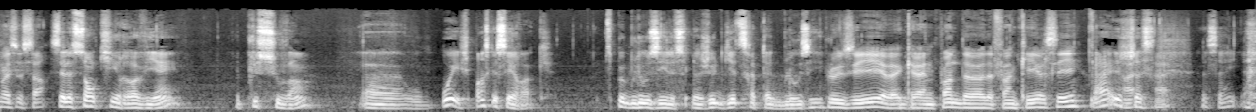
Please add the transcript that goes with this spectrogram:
ouais, c'est ça. C'est le son qui revient le plus souvent. Oui, je pense que c'est rock. Un petit peu bluesy. Le, le jeu de guide serait peut-être bluesy. Bluesy, avec une pointe de, de funky aussi. Ouais, Ouais, je-. J'essaye.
